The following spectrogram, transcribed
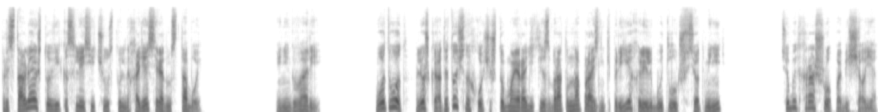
Представляю, что Вика с Лесей чувствовали, находясь рядом с тобой. И не говори. Вот-вот, Лешка, а ты точно хочешь, чтобы мои родители с братом на праздники приехали или будет лучше все отменить? Все будет хорошо, пообещал я.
